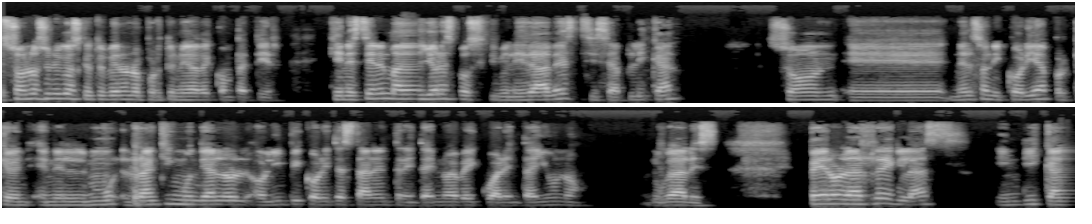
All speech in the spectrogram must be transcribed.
son los únicos que tuvieron oportunidad de competir. Quienes tienen mayores posibilidades, si se aplican, son eh, Nelson y Coria, porque en, el, ranking mundial olímpico ahorita están en 39 y 41 lugares. Pero las reglas indican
